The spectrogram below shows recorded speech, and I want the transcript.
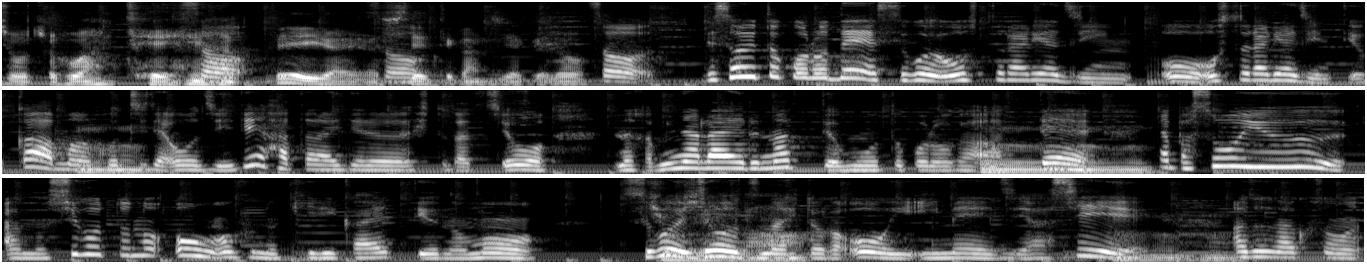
情緒不安定になってイライラしてって感じやけど。そう。でそういうところですごいオーストラリア人をオーストラリア人っていうか、まあ、うんうん。こっちで OG で働いてる人たちをなんか見習えるなって思うところがあって、うんうんやっぱそういうあの仕事のオンオフの切り替えっていうのもすごい上手な人が多いイメージやし、うんうんうんあとなんかその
